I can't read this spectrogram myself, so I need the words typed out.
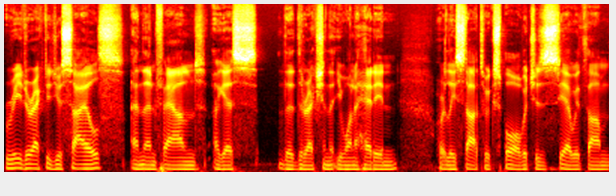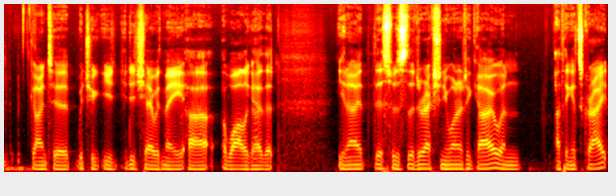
redirected your sales and then found, I guess, the direction that you want to head in, or at least start to explore. Which is yeah, with um going to which you you, you did share with me uh, a while ago that you know this was the direction you wanted to go, and I think it's great.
